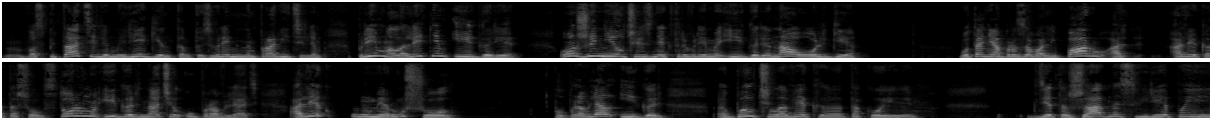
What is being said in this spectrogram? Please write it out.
воспитателем и регентом, то есть временным правителем при малолетнем Игоре. Он женил через некоторое время Игоря на Ольге. Вот они образовали пару. Олег отошел в сторону, Игорь начал управлять. Олег умер, ушел. Управлял Игорь. Был человек э, такой где-то жадный, свирепый,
